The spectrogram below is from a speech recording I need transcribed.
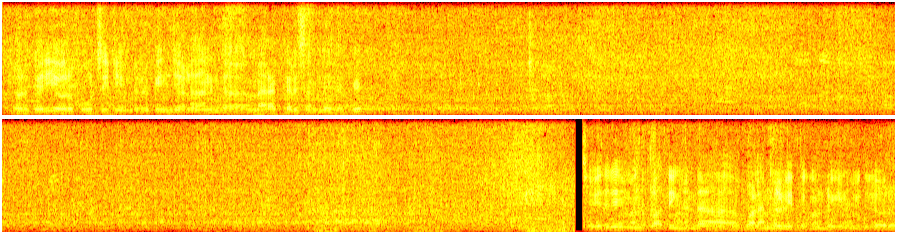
இதில் ஒரு பெரிய ஒரு ஃபுட் சிட்டி ஒன்று இருக்குது இந்தியாவில் தான் இந்த மெரக்கரி சந்தை இருக்குது இதுலேயும் வந்து பார்த்தீங்கன்னா பழங்கள் விற்று கொண்டிருக்கணும் இதில் ஒரு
